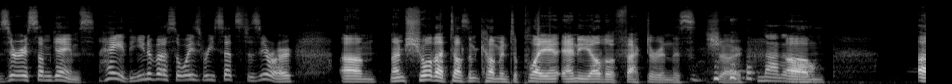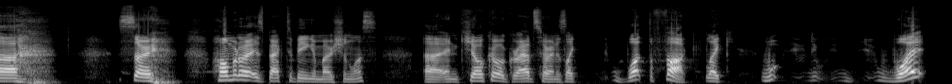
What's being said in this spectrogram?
zero sum games. Hey, the universe always resets to zero. Um, I'm sure that doesn't come into play any other factor in this show. Not at um, uh, so Homura is back to being emotionless, uh, and Kyoko grabs her and is like, "What the fuck? Like, w- what?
